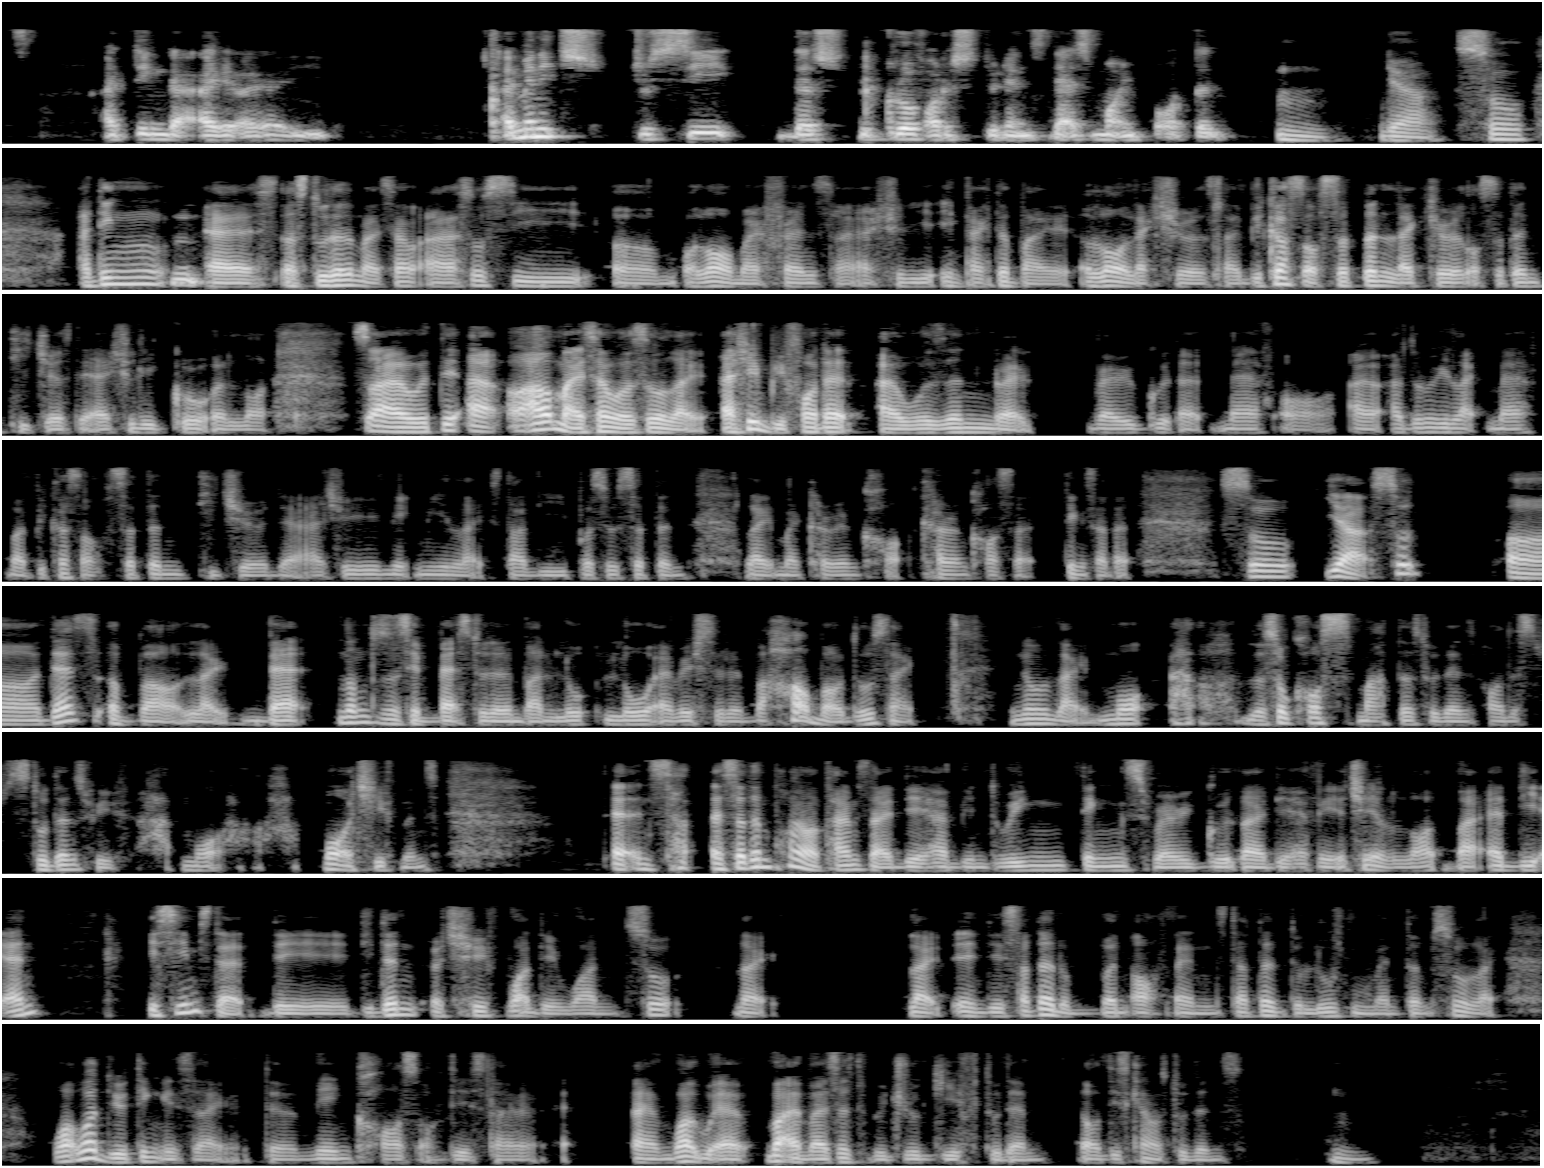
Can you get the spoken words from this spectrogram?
I think that I, I, I managed to see the, the growth of the students. That's more important. Mm, yeah. So I think mm. as a student myself, I also see um, a lot of my friends are actually impacted by a lot of lecturers. Like because of certain lecturers or certain teachers, they actually grow a lot. So I would think I, I myself also like actually before that I wasn't like very good at math or I, I don't really like math, but because of certain teacher that actually make me like study, pursue certain like my current co- current course, like, things like that. So yeah, so uh that's about like bad not to say bad student but low, low average student. But how about those like you know like more the so-called smarter students or the students with more more achievements? At, at a certain point of times like they have been doing things very good like they have achieved a lot but at the end it seems that they didn't achieve what they want. So like like and they started to burn off and started to lose momentum. So like what what do you think is like the main cause of this like and what would, what advices would you give to them or these kind of students Mm.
